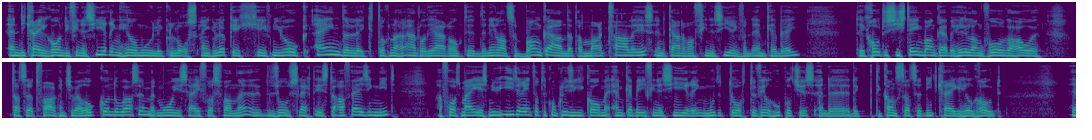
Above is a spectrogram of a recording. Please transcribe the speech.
En die krijgen gewoon die financiering heel moeilijk los. En gelukkig geeft nu ook eindelijk, toch nog een aantal jaren, ook de, de Nederlandse bank aan dat er marktfalen is in het kader van financiering van de MKB. De grote systeembanken hebben heel lang voorgehouden dat ze dat varkentje wel ook konden wassen. Met mooie cijfers van hè, zo slecht is de afwijzing niet. Maar volgens mij is nu iedereen tot de conclusie gekomen: MKB-financiering moet het door te veel hoepeltjes. En de, de, de kans dat ze het niet krijgen heel groot. Uh,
